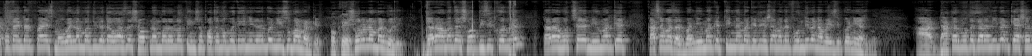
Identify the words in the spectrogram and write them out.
একতা এন্টারপ্রাইজ মোবাইল নাম্বার দুইটা দেওয়া আছে শপ নাম্বার হলো তিনশো পঁচানব্বই থেকে নিরানব্বই নিউ সুপার মার্কেট। ষোলো নাম্বার গলি। যারা আমাদের সব ভিজিট করবেন তারা হচ্ছে নিউ মার্কেট কাঁচা বাজার বা নিউ মার্কেট তিন নাম্বার গেটে এসে আমাদের ফোন দিবেন আমরা রিসিভ করে নিয়ে আসব। আর ঢাকার মধ্যে যারা নিবেন ক্যাশ অন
